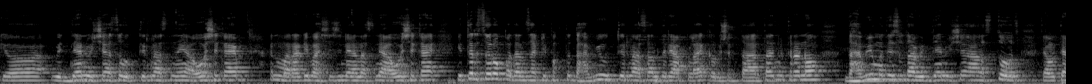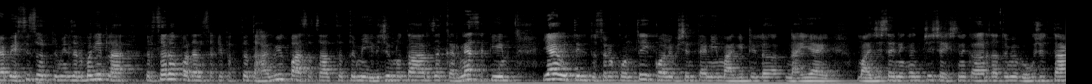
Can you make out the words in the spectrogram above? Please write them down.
किंवा विज्ञान विषयाचं उत्तीर्ण असणे आवश्यक आहे. आणि मराठी भाषेचे ज्ञान असणे आवश्यक आहे. इतर सर्व पदांसाठी फक्त दहावी उत्तीर्ण असाल तरी अप्लाय करू शकता. अर्थात मित्रांनो दहावीमध्ये सुद्धा विज्ञान विषय हा असतोच. त्यामुळे त्या बेसिसवर तुम्ही जर बघितला तर सर्व पदांसाठी फक्त दहावी पास असाल तर तुम्ही एलिजिबल होता अर्ज करण्यासाठी. या व्यतिरिक्त दुसरं कोणतंही क्वालिफिकेशन त्यांनी मागितलेलं नाही आहे. माजी सैनिकांची शैक्षणिक अर्हता तुम्ही बघू शकता.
